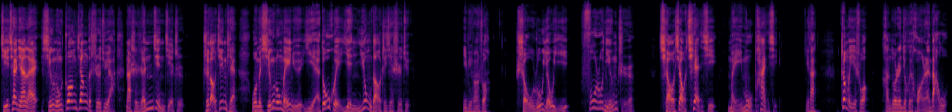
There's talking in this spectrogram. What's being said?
几千年来形容庄姜的诗句啊，那是人尽皆知。直到今天，我们形容美女也都会引用到这些诗句。你比方说，手如游移，肤如凝脂，巧笑倩兮，美目盼兮。你看这么一说，很多人就会恍然大悟：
